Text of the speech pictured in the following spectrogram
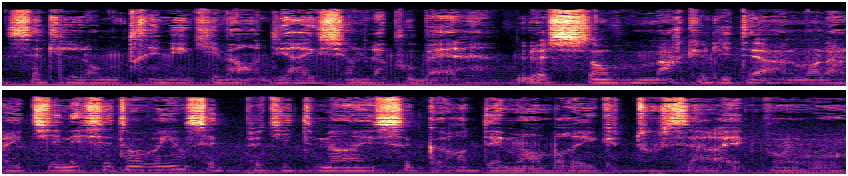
cette longue traînée qui va en direction de la poubelle. Le sang vous marque littéralement la rétine et c'est en voyant cette petite main et ce corps démembré que tout s'arrête pour vous.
